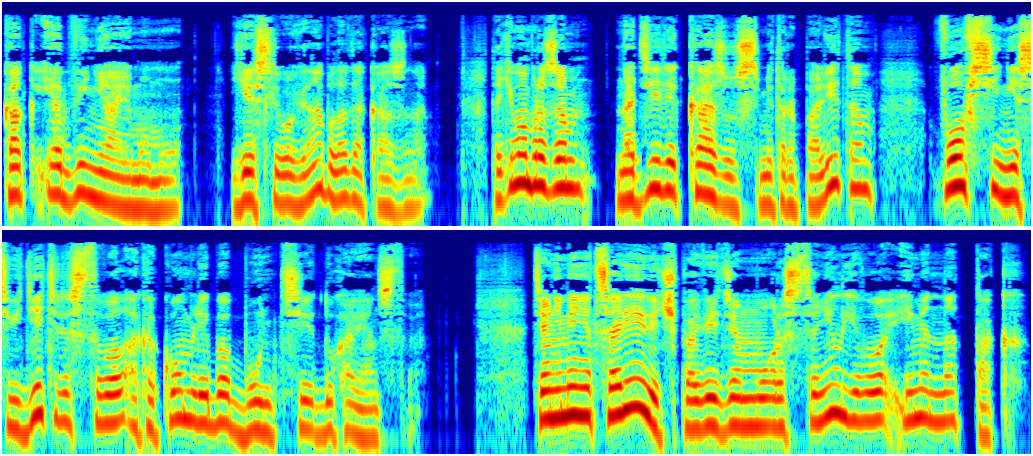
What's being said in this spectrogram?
как и обвиняемому, если его вина была доказана. Таким образом, на деле казус с митрополитом вовсе не свидетельствовал о каком-либо бунте духовенства. Тем не менее царевич, по-видимому, расценил его именно так.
